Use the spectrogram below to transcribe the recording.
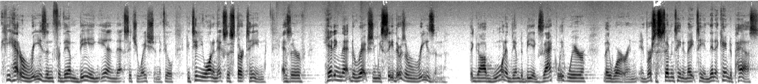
He had a reason for them being in that situation. If you'll continue on in Exodus 13, as they're heading that direction, we see there's a reason that God wanted them to be exactly where they were. And in verses 17 and 18, then it came to pass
